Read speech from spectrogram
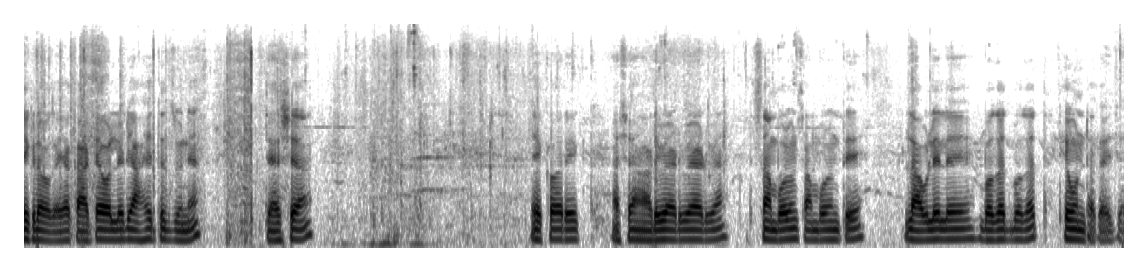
इकडे बघा या काट्या ऑलरेडी आहेतच जुन्या. त्या अशा एकावर एक अशा आडव्या आडव्या आडव्या सांभाळून सांभाळून ते लावलेले बघत बघत ठेवून टाकायचे.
